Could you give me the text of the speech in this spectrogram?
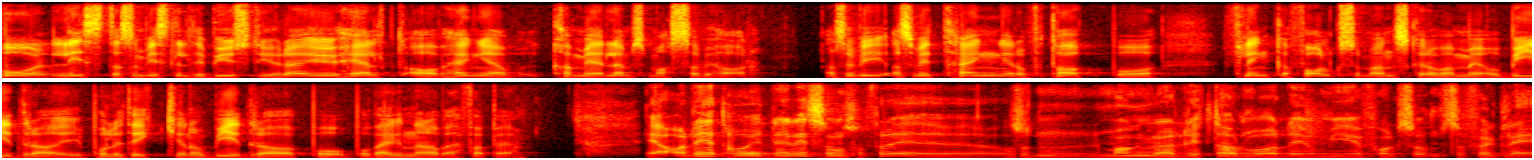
Vår liste som vi stiller til bystyret, er jo helt avhengig av hva medlemsmasse vi har. Altså vi, altså vi, trenger å få tak på flinke folk som ønsker å være med og bidra i politikken og bidra på, på vegne av Frp. Ja, og det tror jeg det er litt sånn for det, altså, Mange av lytterne våre det er jo mye folk som selvfølgelig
